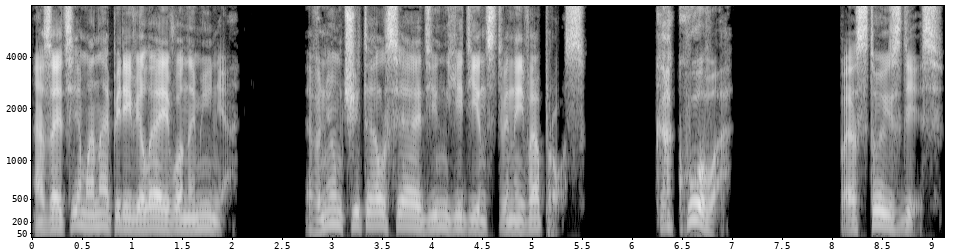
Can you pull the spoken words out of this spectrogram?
а затем она перевела его на меня. В нем читался один единственный вопрос. «Какого?» «Постой здесь»,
